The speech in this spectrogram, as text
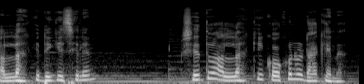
আল্লাহকে ডেকেছিলেন? সে তো আল্লাহকে কখনো ডাকে না।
